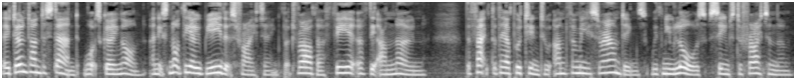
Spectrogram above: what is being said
They don't understand what's going on, and it's not the OBE that's frightening, but rather fear of the unknown. The fact that they are put into unfamiliar surroundings with new laws seems to frighten them.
